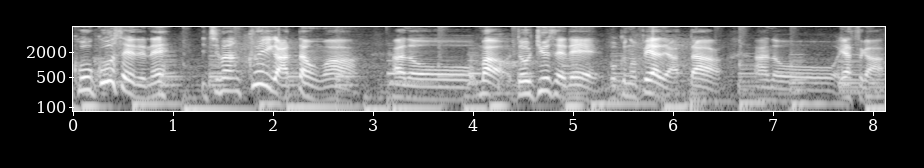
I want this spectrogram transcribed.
高校生でね一番悔いがあったのはあのー、まあ同級生で僕のペアであったあのー、やつが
